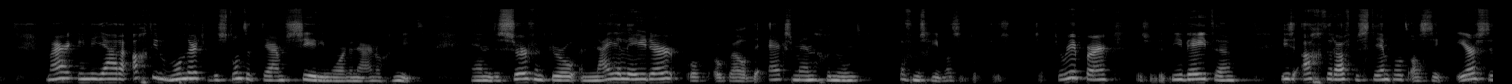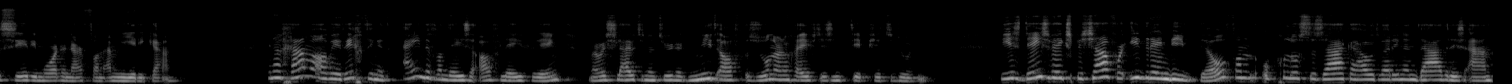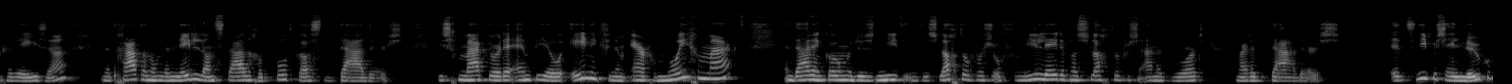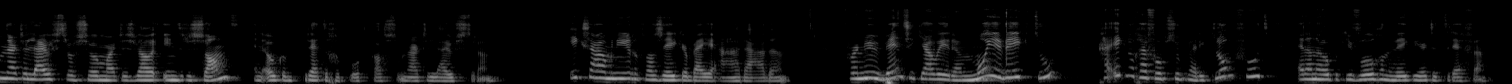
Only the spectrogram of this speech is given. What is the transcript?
Maar in de jaren 1800 bestond de term seriemoordenaar nog niet. En de Servant Girl Annihilator, of ook wel de X-Men genoemd, of misschien was het toch just Jack the Ripper, we zullen het niet weten. Die is achteraf bestempeld als de eerste seriemoordenaar van Amerika. En dan gaan we alweer richting het einde van deze aflevering, maar we sluiten natuurlijk niet af zonder nog eventjes een tipje te doen. Die is deze week speciaal voor iedereen die wel van opgeloste zaken houdt waarin een dader is aangewezen. En het gaat dan om de Nederlandstalige podcast Daders. Die is gemaakt door de NPO 1. Ik vind hem erg mooi gemaakt. En daarin komen dus niet de slachtoffers of familieleden van slachtoffers aan het woord, maar de daders. Het is niet per se leuk om naar te luisteren of zo, maar het is wel interessant en ook een prettige podcast om naar te luisteren. Ik zou hem in ieder geval zeker bij je aanraden. Voor nu wens ik jou weer een mooie week toe. Ga ik nog even op zoek naar die klompvoet en dan hoop ik je volgende week weer te treffen.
